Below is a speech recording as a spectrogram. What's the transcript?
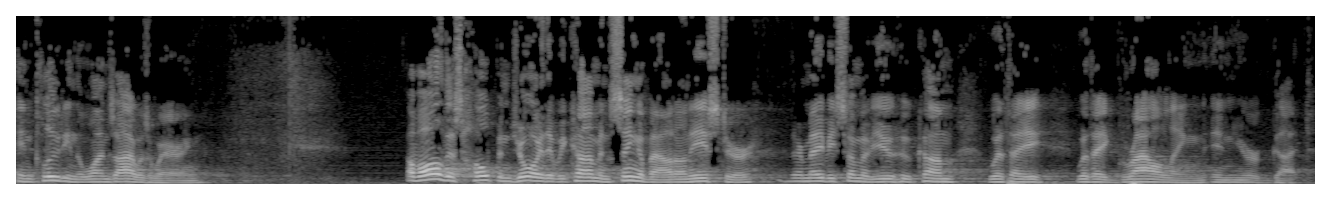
including the ones I was wearing. Of all this hope and joy that we come and sing about on Easter, there may be some of you who come with a, with a growling in your gut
